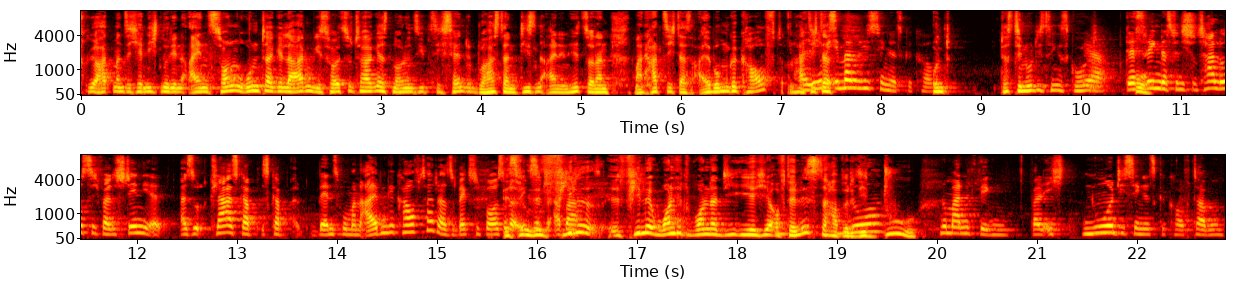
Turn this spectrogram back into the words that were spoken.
Früher hat man sich ja nicht nur den einen Song runtergeladen, wie es heutzutage ist, 79 Cent und du hast dann diesen einen Hit, sondern man hat sich das Album gekauft und hat Also sich ich habe das immer nur die Singles gekauft. und du hast dir nur die Singles geholt? Ja, deswegen, Oh. das finde ich total lustig, weil es stehen die, also klar, es gab, es gab Bands, wo man Alben gekauft hat, also Backstreet Boys Deswegen oder sind irgendwas, viele, viele One-Hit-Wonder, die ihr hier auf der Liste habt oder nur, die du. Nur meinetwegen, weil ich nur die Singles gekauft habe.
